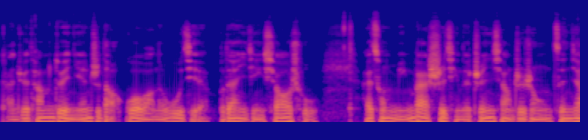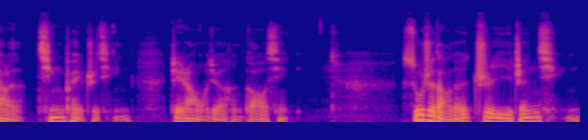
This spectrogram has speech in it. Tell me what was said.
感觉他们对年指导过往的误解不但已经消除，还从明白事情的真相之中增加了钦佩之情，这让我觉得很高兴。苏指导的致意真情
